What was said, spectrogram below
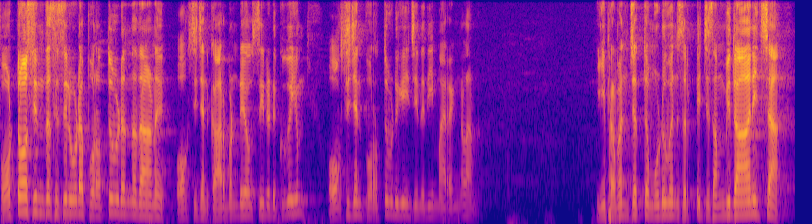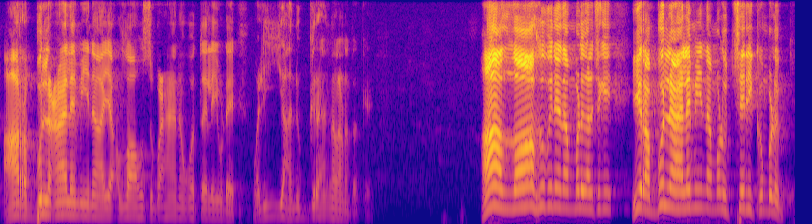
ഫോട്ടോസിന്തസിസിലൂടെ പുറത്തുവിടുന്നതാണ് ഓക്സിജൻ. കാർബൺ ഡൈ ഓക്സൈഡ് എടുക്കുകയും ഓക്സിജൻ പുറത്തുവിടുകയും ചെയ്യുന്നത് ഈ മരങ്ങളാണ്. ഈ പ്രപഞ്ചത്തെ മുഴുവൻ സൃഷ്ടിച്ച് സംവിധാനിച്ച ആ റബ്ബുൽ ആലമീനായ അള്ളാഹു സുബാനോത്തലയുടെ വലിയ അനുഗ്രഹങ്ങളാണ് ഇതൊക്കെ. ആ അള്ളാഹുവിനെ നമ്മൾ കളിച്ചു ഈ റബ്ബുൽ ആലമീൻ നമ്മൾ ഉച്ചരിക്കുമ്പോഴും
